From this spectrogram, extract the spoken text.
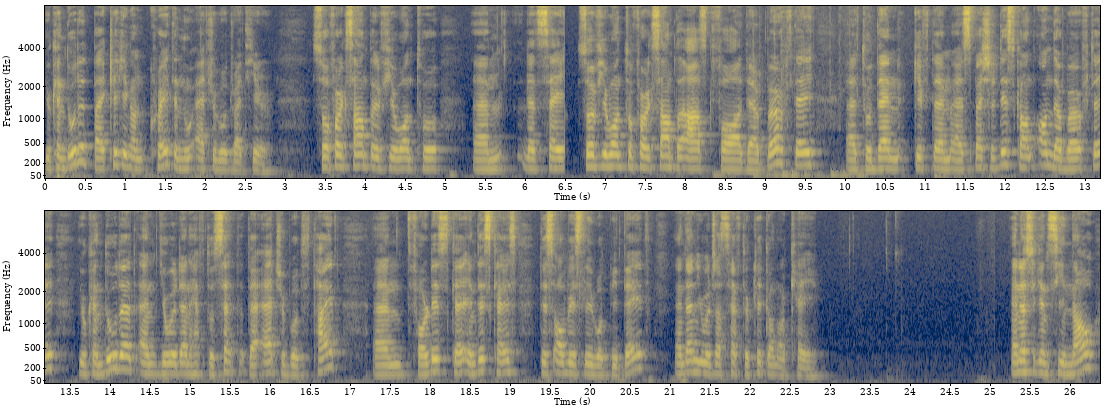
you can do that by clicking on create a new attribute right here. So for example, if you want to, um, let's say, so if you want to, for example, ask for their birthday, uh, to then give them a special discount on their birthday, you can do that and you will then have to set the attribute type. And for this case, in this case, this obviously would be date. And then you will just have to click on OK. And as you can see now,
